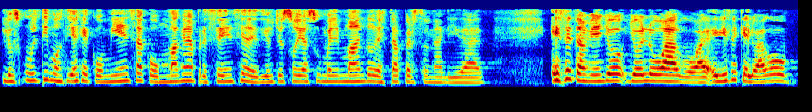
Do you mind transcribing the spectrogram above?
los últimos días que comienza con magna presencia de Dios, yo soy, asume el mando de esta personalidad. Ese también yo, yo lo hago. Dice que lo hago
